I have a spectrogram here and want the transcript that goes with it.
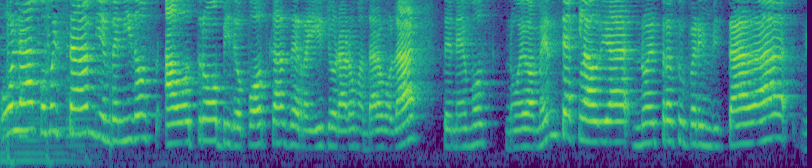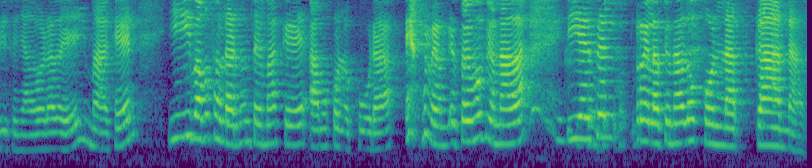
Hola, ¿cómo están? Bienvenidos a otro video podcast de Reír, Llorar o Mandar a Volar. Tenemos nuevamente a Claudia, nuestra super invitada, diseñadora de imagen. Y vamos a hablar de un tema que amo con locura. Estoy emocionada. Y es el relacionado con las canas.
